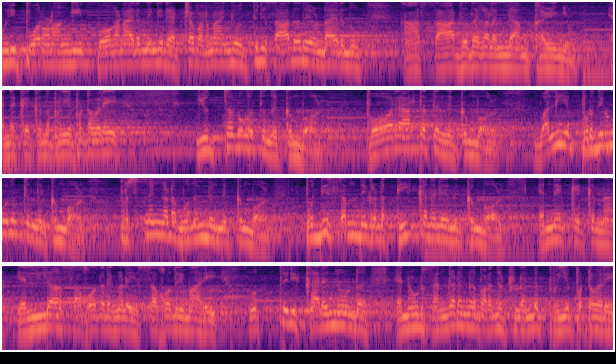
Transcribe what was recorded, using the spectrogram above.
ഊരിപ്പോരണമെങ്കിൽ പോകണമായിരുന്നെങ്കിൽ രക്ഷപ്പെടണമെങ്കിൽ ഒത്തിരി സാധ്യതയുണ്ടായിരുന്നു. ആ സാധ്യതകളെല്ലാം കഴിഞ്ഞു. എന്നെ കേൾക്കുന്ന പ്രിയപ്പെട്ടവരെ യുദ്ധമുഖത്ത് നിൽക്കുമ്പോൾ പോരാട്ടത്തിൽ നിൽക്കുമ്പോൾ വലിയ പ്രതികൂലത്തിൽ നിൽക്കുമ്പോൾ പ്രശ്നങ്ങളുടെ മുനമ്പിൽ നിൽക്കുമ്പോൾ പ്രതിസന്ധികളുടെ തീക്കനലിൽ നിൽക്കുമ്പോൾ എന്നെ കേൾക്കുന്ന എല്ലാ സഹോദരങ്ങളെയും സഹോദരിമാരെയും ഒത്തിരി കരഞ്ഞുകൊണ്ട് എന്നോട് സങ്കടങ്ങൾ പറഞ്ഞിട്ടുള്ള എന്റെ പ്രിയപ്പെട്ടവരെ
